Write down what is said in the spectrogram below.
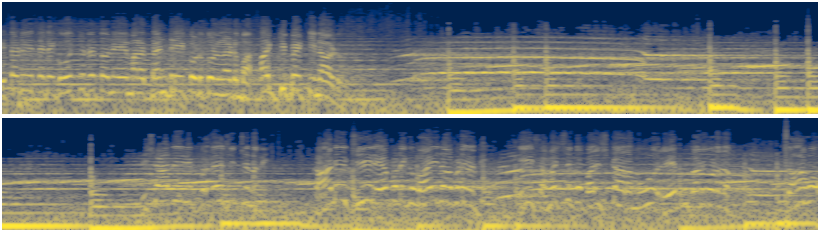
ఇతడు ఇతడికి వచ్చుటతోనే మన తండ్రి కొడుకుల నడుమ అగ్గి పెట్టినాడు నిషాదేవి ప్రవేశించినది కాళీచి రేపటికి వాయిదా పడినది. ఈ సమస్యకు పరిష్కారము రేపు కనుగొడదాం సాహో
